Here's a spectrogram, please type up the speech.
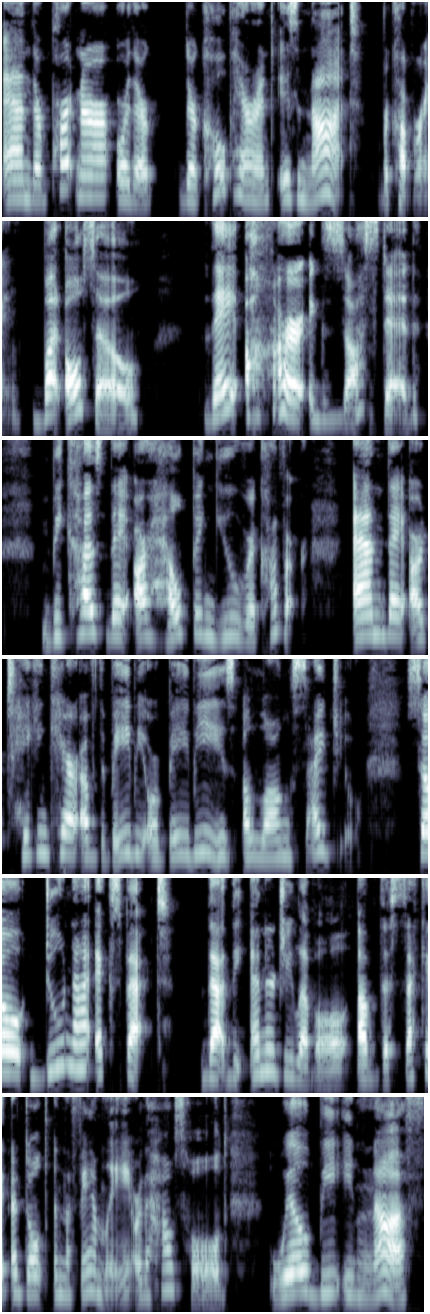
and their partner or their their co-parent is not recovering, but also they are exhausted because they are helping you recover and they are taking care of the baby or babies alongside you. So do not expect that the energy level of the second adult in the family or the household will be enough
